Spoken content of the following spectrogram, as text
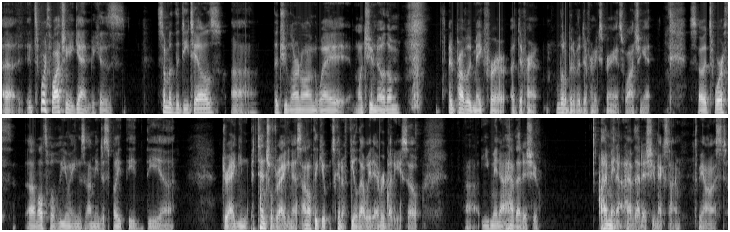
uh it's worth watching again because some of the details uh that you learn along the way once you know them it'd probably make for a different a little bit of a different experience watching it so it's worth uh, multiple viewings. I mean, despite the the uh, dragging potential dragginess, I don't think it's going to feel that way to everybody. So uh, you may not have that issue. I may not have that issue next time, to be honest.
